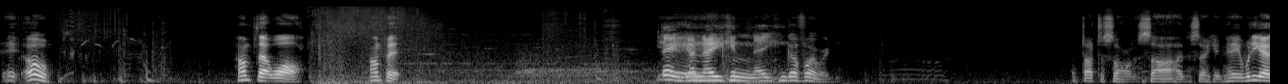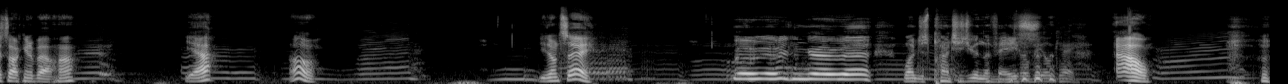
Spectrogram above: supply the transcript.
Hey, oh! Hump that wall. Hump it. There you go. Now you can now you can go forward. I'll talk to Saul and Saw in a second. Hey, what are you guys talking about, huh? Yeah? Oh. You don't say. One just punches you in the face. It'll be okay. Ow.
